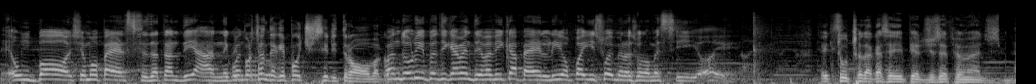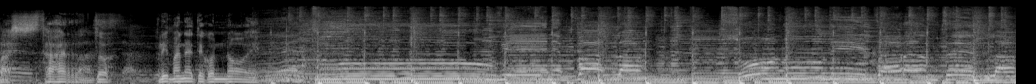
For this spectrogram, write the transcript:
eh, un po', ci siamo persi da tanti anni. L'importante è che poi ci si ritrova. quando lui praticamente aveva i capelli, io poi i suoi me li sono messi io. eh. È tutto da casa di Pier Giuseppe Maggi. Bastardo. Rimanete con noi. vieni e balla, sono di tarantella,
